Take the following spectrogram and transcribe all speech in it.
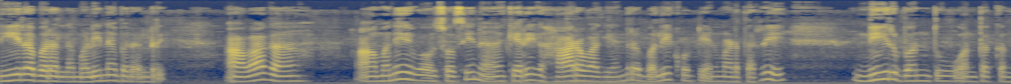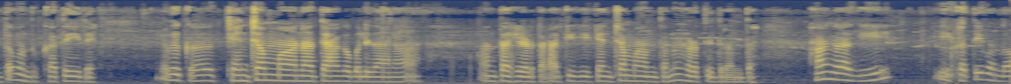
ನೀರ ಬರಲ್ಲ, ಮಳಿನೇ ಬರಲ್ರಿ. ಆವಾಗ ಆ ಮನೆ ಸೊಸಿನ ಕೆರೆಗೆ ಹಾರವಾಗಿ ಅಂದ್ರೆ ಬಲಿ ಕೊಟ್ಟು ಏನು ಮಾಡ್ತಾರ್ರಿ, ನೀರು ಬಂತು ಅಂತಕ್ಕಂಥ ಒಂದು ಕತೆ ಇದೆ. ಅದಕ್ಕೆ ಕೆಂಚಮ್ಮನ ತ್ಯಾಗ ಬಲಿದಾನ ಅಂತ ಹೇಳ್ತಾರೆ. ಆಕೆಗೆ ಕೆಂಚಮ್ಮ ಅಂತಲೂ ಹೇಳ್ತಿದ್ರಂತೆ. ಹಾಗಾಗಿ ಈ ಕತೆಗೆ ಒಂದು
